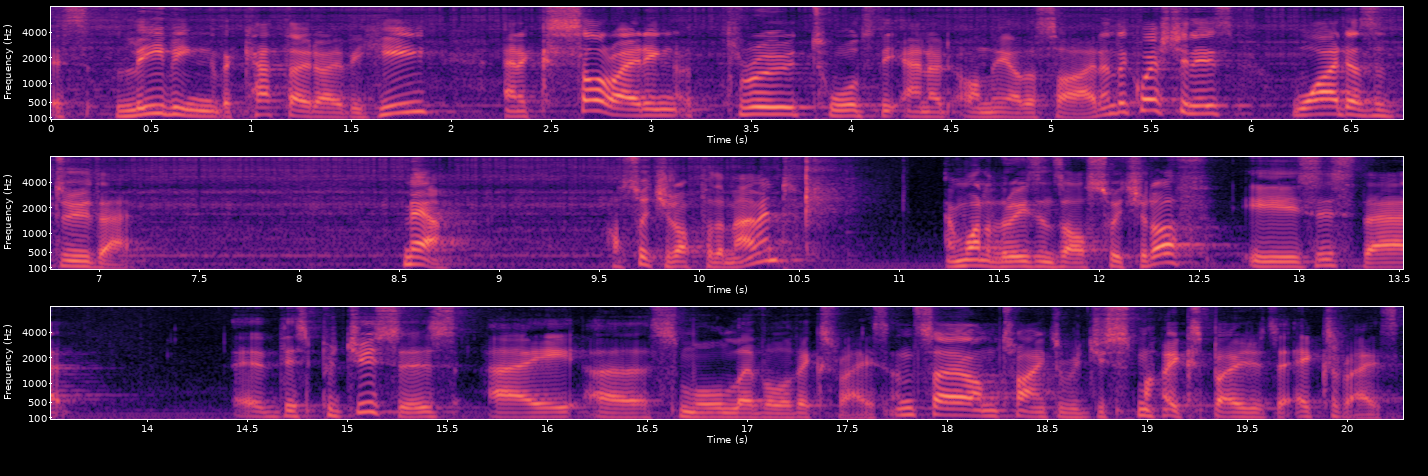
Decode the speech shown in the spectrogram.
it's leaving the cathode over here and accelerating through towards the anode on the other side. And the question is, why does it do that? Now, I'll switch it off for the moment. And one of the reasons I'll switch it off is, is that uh, this produces a, a small level of X-rays. And so I'm trying to reduce my exposure to X-rays.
